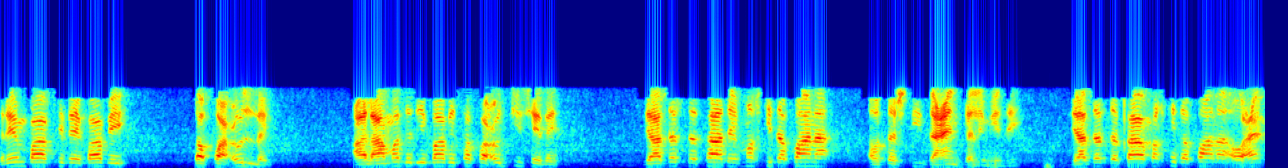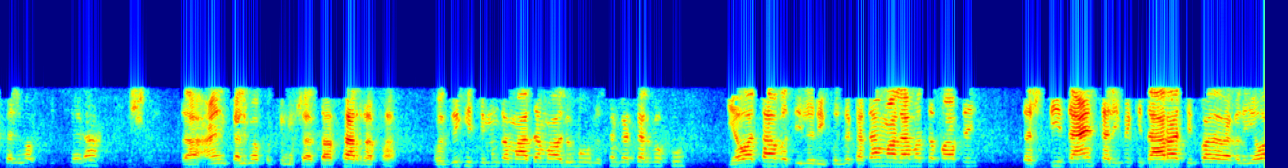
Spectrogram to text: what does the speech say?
دریم باب چې د باب تفاعل لري علامه د دې باب تفاعل څه شي دی زیادت د تا د مخکې د فانا او تشدید د عین کلمې دی زیادت د تا مخکې د فانا او عین کلمه په څه ده دا عین کلمه په کې مشاته تصرفه او ځکه چې موږ ماده معلومه نو څنګه چل وکړو یو تا به لري کو ځکه دا علامه ته پاب دی تشدید د عین کلمه کې دارا چې په راغلی یو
